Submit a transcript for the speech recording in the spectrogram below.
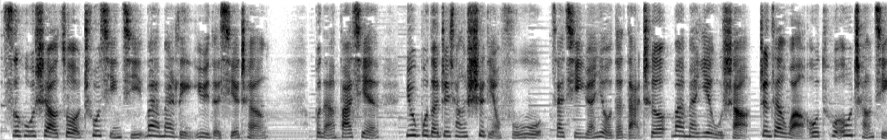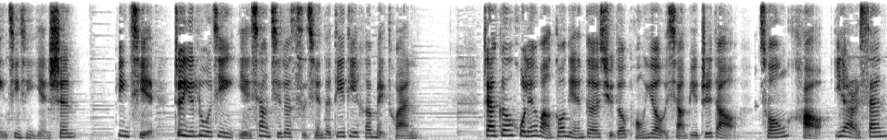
似乎是要做出行及外卖领域的携程。不难发现，优步的这项试点服务在其原有的打车、外卖业务上，正在往 O2O 场景进行延伸，并且这一路径也像极了此前的滴滴和美团。扎根互联网多年的许多朋友想必知道，从好一二三、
